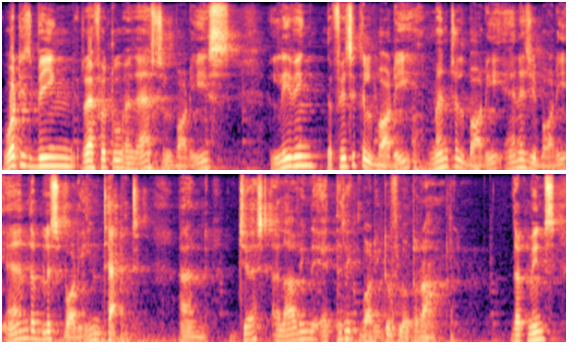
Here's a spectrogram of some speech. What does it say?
What is being referred to as astral body is leaving the physical body, mental body, energy body and the bliss body intact and just allowing the etheric body to float around. That means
